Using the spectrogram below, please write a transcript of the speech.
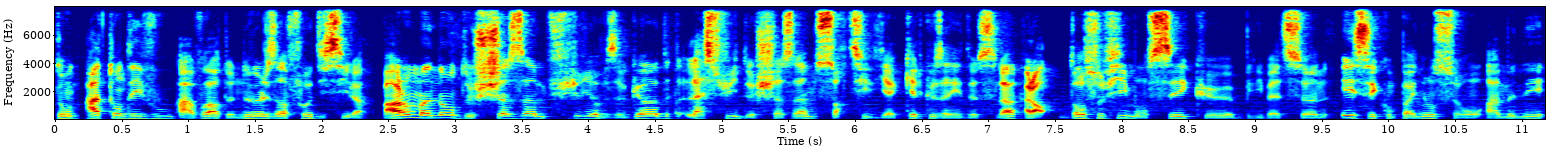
donc attendez-vous à avoir de nouvelles infos d'ici là. Parlons maintenant de Shazam Fury of the God, la suite de Shazam sortie il y a quelques années de cela. Alors, dans ce film, on sait que Billy Batson et ses compagnons seront amenés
